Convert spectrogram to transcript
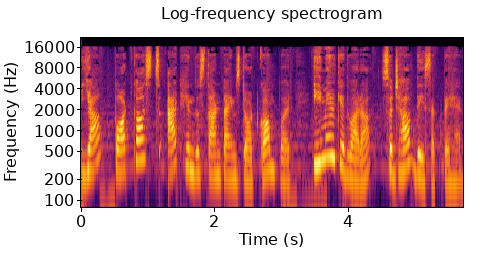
या podcasts@hindustantimes.com पर ईमेल के द्वारा सुझाव दे सकते हैं।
